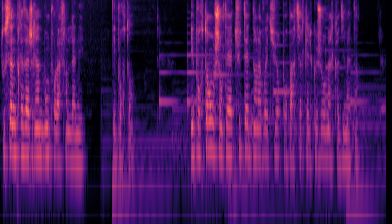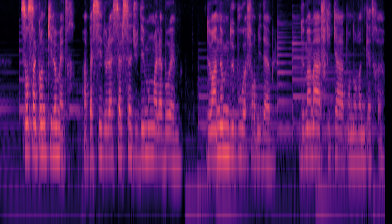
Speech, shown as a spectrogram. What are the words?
tout ça ne présage rien de bon pour la fin de l'année. Et pourtant. Et pourtant, on chantait à tue-tête dans la voiture pour partir quelques jours mercredi matin. 150 km à passer de la salsa du démon à la bohème, de un homme debout à formidable, de Mama Africa pendant 24 heures.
